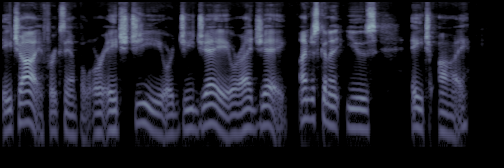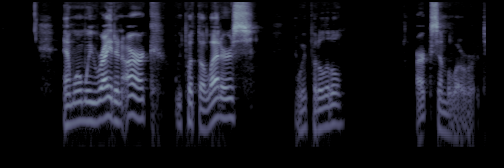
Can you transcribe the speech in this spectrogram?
HI, for example, or HG, or GJ, or IJ. I'm just going to use HI. And when we write an arc, we put the letters, and we put a little arc symbol over it.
